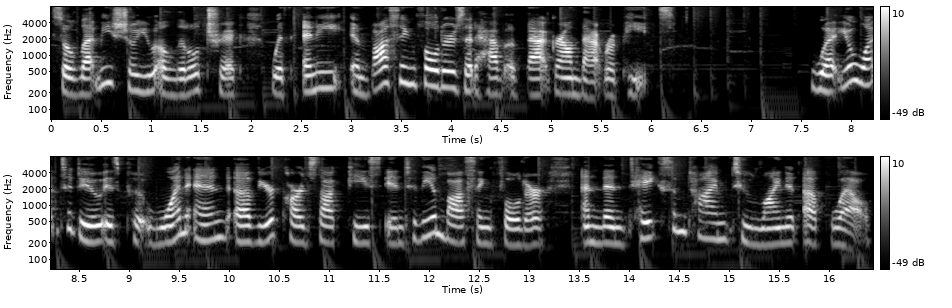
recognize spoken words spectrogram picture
So let me show you a little trick with any embossing folders that have a background that repeats. What you'll want to do is put one end of your cardstock piece into the embossing folder and then take some time to line it up well.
